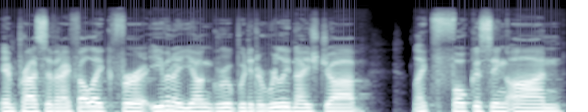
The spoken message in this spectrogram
impressive. And I felt like for even a young group, we did a really nice job, like focusing on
